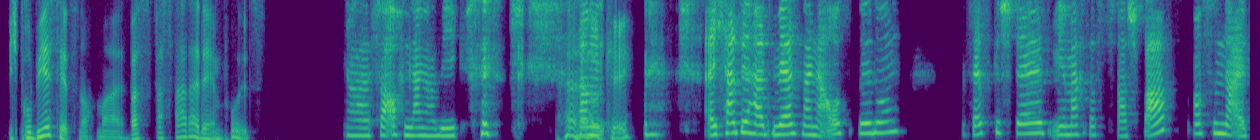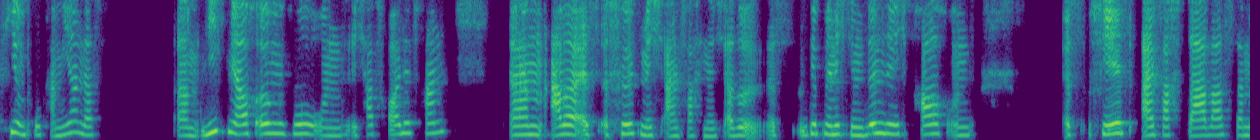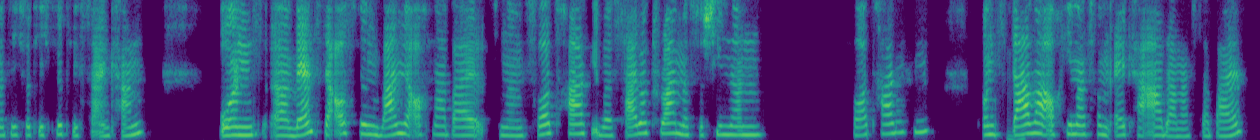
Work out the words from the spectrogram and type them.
ich probiere es jetzt nochmal. Was, was war da der Impuls? Ja, es war auch ein langer Weg. Ähm, okay. Ich hatte halt während meiner Ausbildung festgestellt, mir macht das zwar Spaß aus einer IT und Programmieren, das ähm, liegt mir auch irgendwo und ich habe Freude dran, ähm, aber es erfüllt mich einfach nicht. Also es gibt mir nicht den Sinn, den ich brauche und es fehlt einfach da was, damit ich wirklich glücklich sein kann. Und äh, während der Ausbildung waren wir auch mal bei so einem Vortrag über Cybercrime mit verschiedenen Vortragenden. Und mhm. da war auch jemand vom LKA damals dabei.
